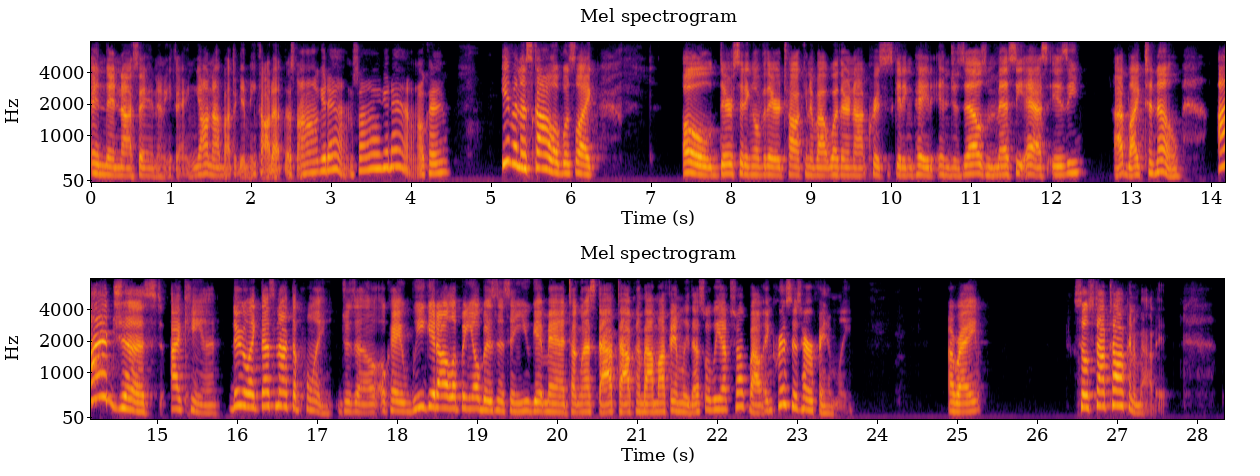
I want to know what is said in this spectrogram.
and then not saying anything. Y'all not about to get me caught up. That's not how I get down. That's not how I get down. Okay. Even Askale was like, oh, they're sitting over there talking about whether or not Chris is getting paid. And Gizelle's messy ass, is he? I'd like to know. I just, I can't. They're like, that's not the point, Gizelle. Okay, we get all up in your business and you get mad talking about stop talking about my family. That's what we have to talk about. And Chris is her family. All right. So stop talking about it.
